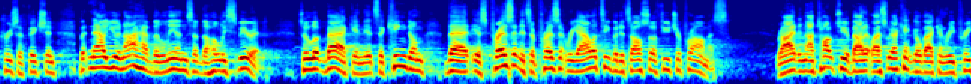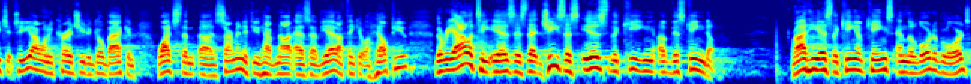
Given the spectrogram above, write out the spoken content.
crucifixion. But now you and I have the lens of the Holy Spirit to look back, and it's a kingdom that is present, it's a present reality, but it's also a future promise right? And I talked to you about it last week. I can't go back and repreach it to you. I want to encourage you to go back and watch the uh, sermon if you have not as of yet. I think it will help you. The reality is, is that Jesus is the king of this kingdom, right? He is the king of kings and the Lord of lords.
